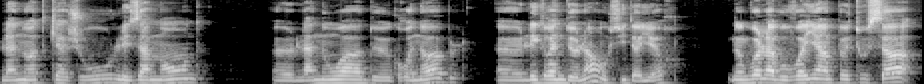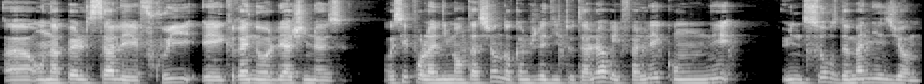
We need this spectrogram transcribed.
la noix de cajou, les amandes, euh, la noix de Grenoble, euh, les graines de lin aussi d'ailleurs. Donc voilà, vous voyez un peu tout ça, on appelle ça les fruits et graines oléagineuses. Aussi pour l'alimentation, donc comme je l'ai dit tout à l'heure, il fallait qu'on ait une source de magnésium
